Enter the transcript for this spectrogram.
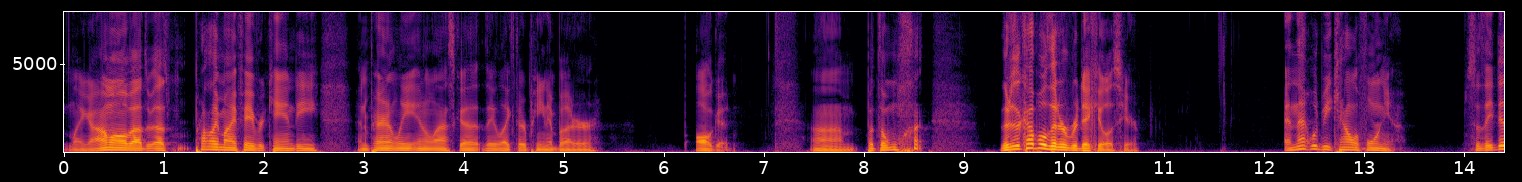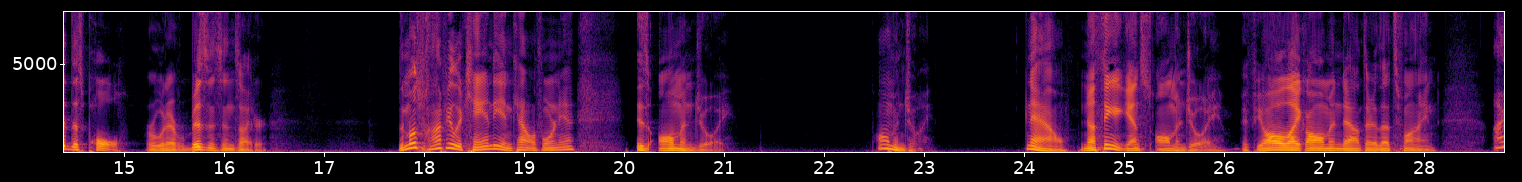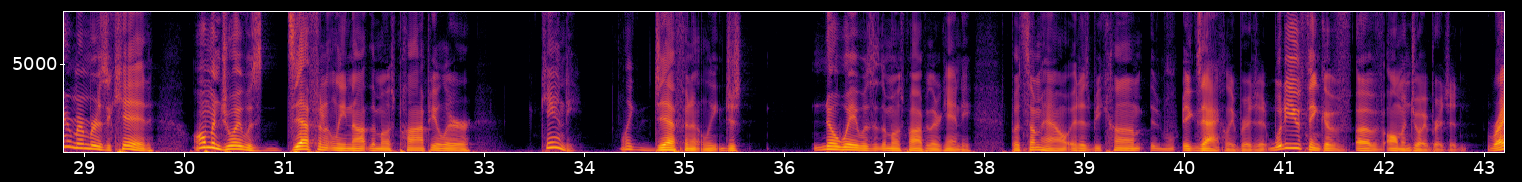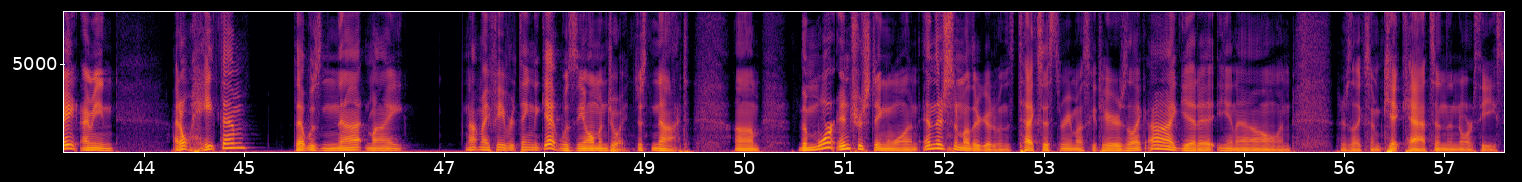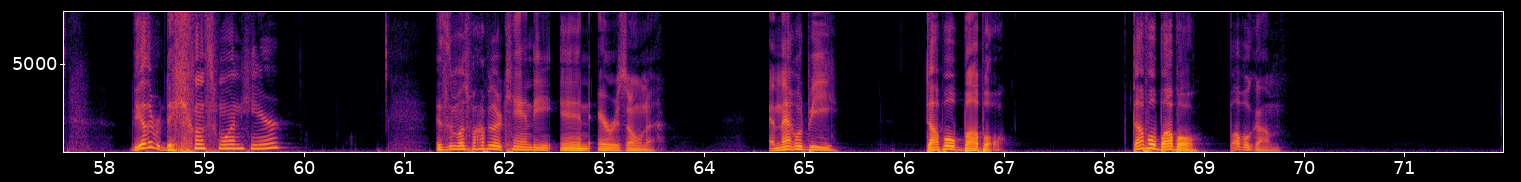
Like I'm all about that. That's probably my favorite candy. And apparently in Alaska, they like their peanut butter. All good. Um, but the one, there's a couple that are ridiculous here. And that would be California. So they did this poll or whatever, Business Insider. The most popular candy in California is Almond Joy. Almond Joy. Now, nothing against Almond Joy. If you all like almond out there, that's fine. I remember as a kid, Almond Joy was definitely not the most popular candy. Like, definitely. Just no way was it the most popular candy. But somehow it has become exactly, Bridget. What do you think of, of Almond Joy, Bridget? Right? I mean, I don't hate them. That was not my not my favorite thing to get was the almond joy just not um, the more interesting one and there's some other good ones texas three musketeers like oh i get it you know and there's like some kit kats in the northeast the other ridiculous one here is the most popular candy in Arizona. And that would be Double Bubble. Double Bubble. Bubble gum.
